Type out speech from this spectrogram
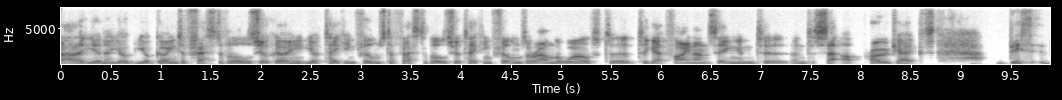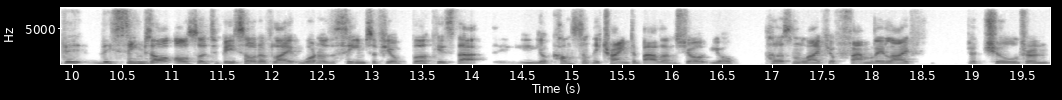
uh, you know, you're you're going to festivals. You're going. You're taking films to festivals. You're taking films around the world to to get financing and to and to set up projects. This the, this seems also to be sort of like one of the themes of your book is that you're constantly trying to balance your your personal life, your family life, your children,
